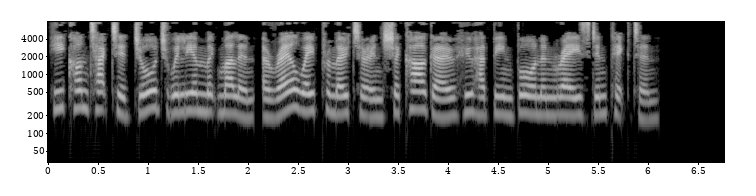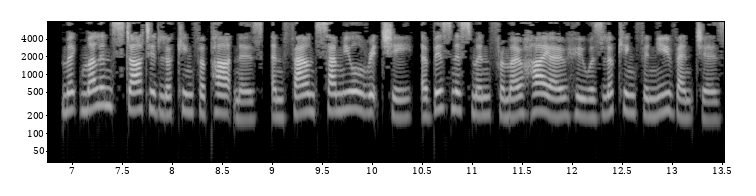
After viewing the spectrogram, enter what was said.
He contacted George William McMullen, a railway promoter in Chicago who had been born and raised in Picton. McMullen started looking for partners, and found Samuel Ritchie, a businessman from Ohio who was looking for new ventures.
